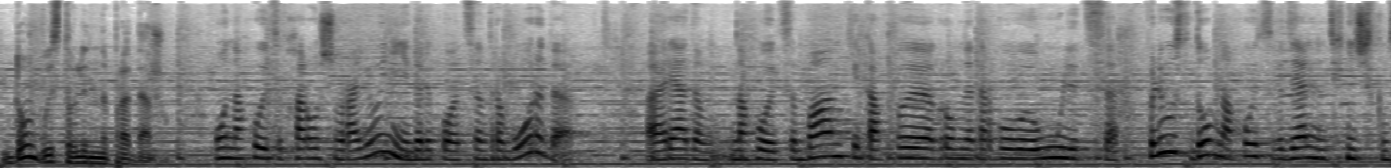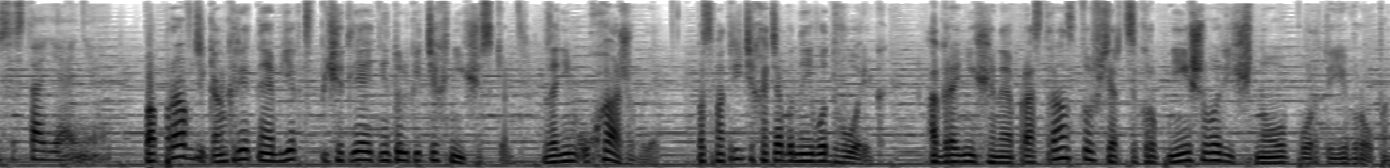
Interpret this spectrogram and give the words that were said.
Дом выставлен на продажу. Он находится в хорошем районе, недалеко от центра города. А, рядом находятся банки, кафе, огромная торговая улица. Плюс дом находится в идеальном техническом состоянии. По правде, конкретный объект впечатляет не только технически. За ним ухаживали. Посмотрите хотя бы на его дворик. Ограниченное пространство в сердце крупнейшего речного порта Европы.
